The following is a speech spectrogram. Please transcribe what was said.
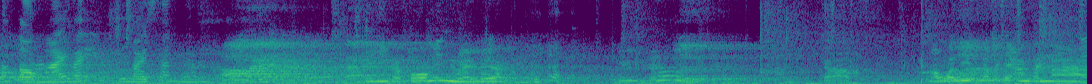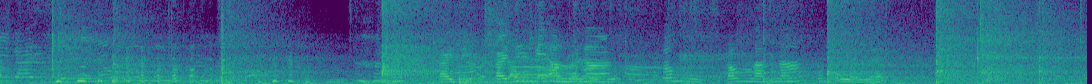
ต้องต่อไม้ไหมซื้อไม้สั้นเลย ดีกับกองไม่เหนื่อยเลยอะครับเอาวลิศนะไม่ใช่อังคันนาใครที่ใครที่มีอังคณาต้องต้องนั้นนะ ต้องเปลี่ยนแล้ว โ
